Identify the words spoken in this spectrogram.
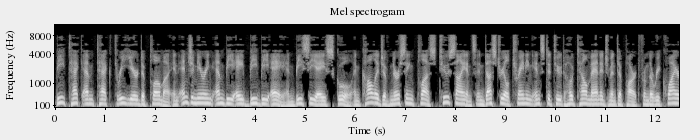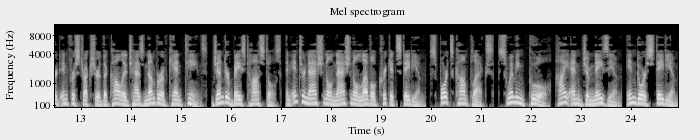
B.Tech M.Tech 3-year Diploma in Engineering MBA BBA and BCA School and College of Nursing Plus 2 Science Industrial Training Institute Hotel Management Apart from the required infrastructure the college has number of canteens, gender-based hostels, an international national level cricket stadium, sports complex, swimming pool, high-end gymnasium, indoor stadium,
